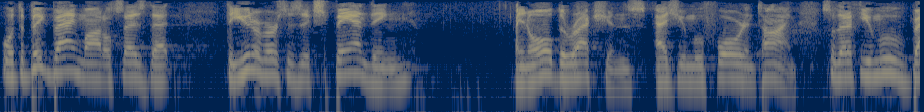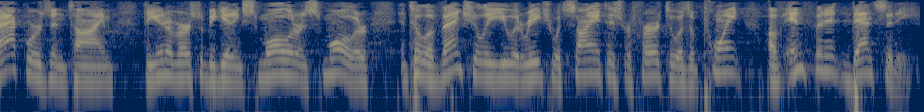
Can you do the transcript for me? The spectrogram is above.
What the Big Bang model says that the universe is expanding in all directions as you move forward in time. So that if you move backwards in time, the universe would be getting smaller and smaller until eventually you would reach what scientists refer to as a point of infinite density.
